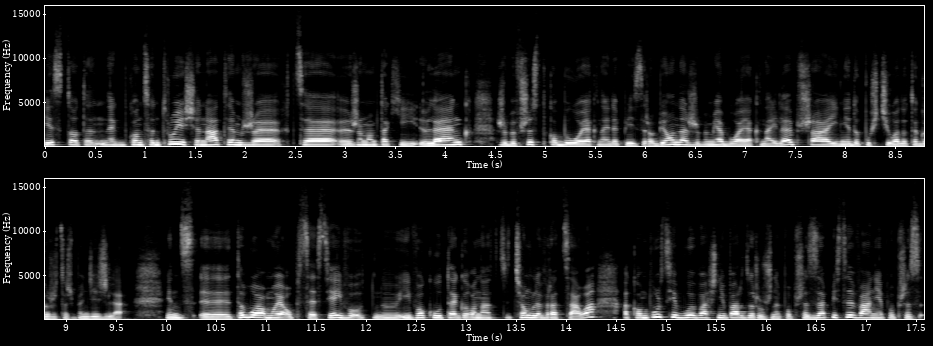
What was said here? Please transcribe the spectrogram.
jest to ten, jakby koncentruję się na tym, że chcę, że mam taki lęk, żeby wszystko było jak najlepiej zrobione, żebym ja była jak najlepsza i nie dopuściła do tego, że coś będzie źle. Więc y, to była moja obsesja i, wo, i wokół tego ona ciągle wracała, a kompulsje były właśnie bardzo różne, poprzez zapisywanie, poprzez, y,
